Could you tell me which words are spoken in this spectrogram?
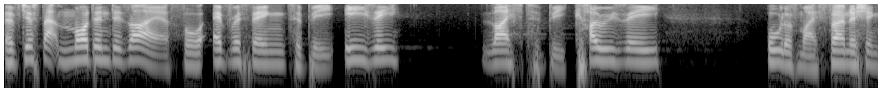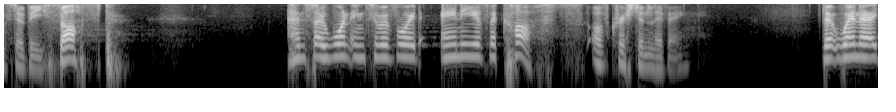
of just that modern desire for everything to be easy, life to be cozy, all of my furnishings to be soft. And so, wanting to avoid any of the costs of Christian living. That when I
